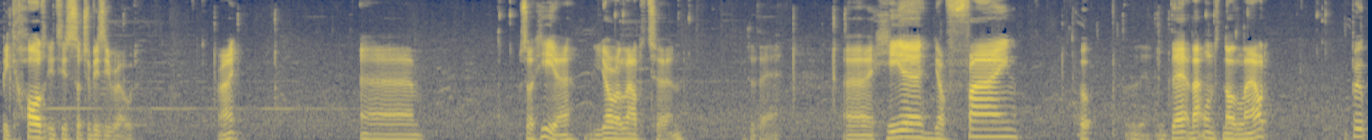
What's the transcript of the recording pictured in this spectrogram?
because it is such a busy road. Right? Um, so here, you're allowed to turn to there. Uh, here, you're fine. Oh, there, that one's not allowed. Boop.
